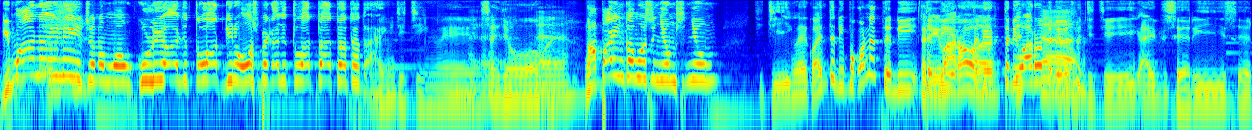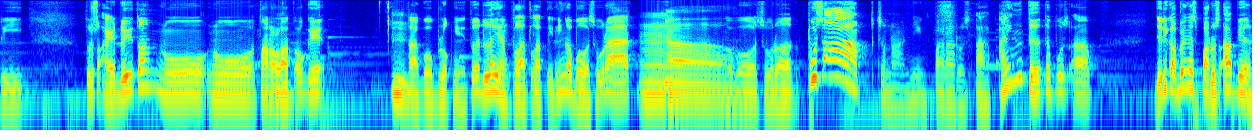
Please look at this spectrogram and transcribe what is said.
Gimana ini? Cina mau kuliah aja telat gini, ospek aja telat, telat, telat, telat. Aing cicing we, senyum. eh. Ngapain kamu senyum-senyum? Cicing we, kau tadi pokoknya tadi Tadi waro. tadi tadi waro tadi telepon cicing, aing seri seri. Terus ayo deui tah nu nu tarolat oge. Tah gobloknya itu adalah yang telat-telat ini nggak bawa surat. Oh. Nggak bawa surat. Push up. Cenah anjing pararus up. Aing teu teu push up. Jadi kabeh geus parus up ya.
